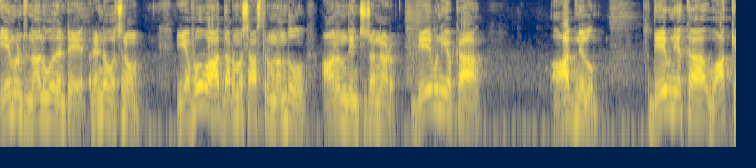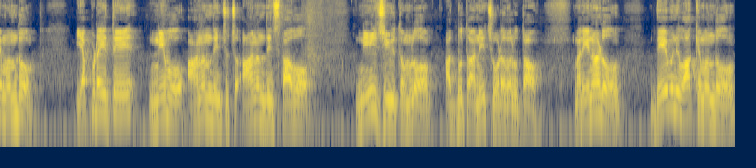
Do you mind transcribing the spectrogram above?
ఏమంటు నాలుగోదంటే రెండవ వచనం. యహోవా ధర్మశాస్త్రం నందు ఆనందించుచున్నాడు. దేవుని యొక్క ఆజ్ఞలు దేవుని యొక్క వాక్యమందు ఎప్పుడైతే నీవు ఆనందించు ఆనందిస్తావో నీ జీవితంలో అద్భుతాన్ని చూడగలుగుతావు. మరి ఈనాడు దేవుని వాక్యమందు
